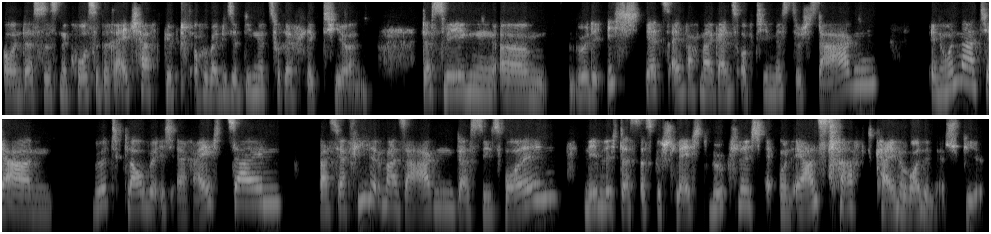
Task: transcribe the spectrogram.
und dass es eine große Bereitschaft gibt, auch über diese Dinge zu reflektieren. Deswegen ähm, würde ich jetzt einfach mal ganz optimistisch sagen, in 100 Jahren wird, glaube ich, erreicht sein, was ja viele immer sagen, dass sie es wollen, nämlich dass das Geschlecht wirklich und ernsthaft keine Rolle mehr spielt.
